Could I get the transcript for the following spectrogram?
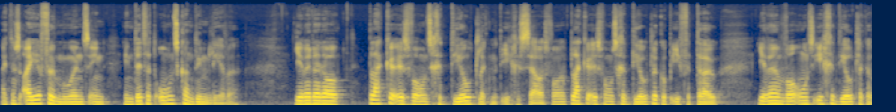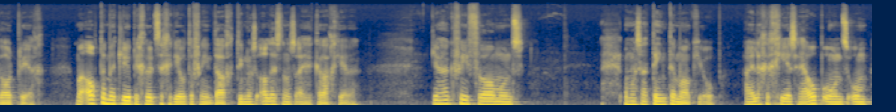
uit ons eie vermoëns en en dit wat ons kan doen lewe. Jy weet dat daar plekke is waar ons gedeeltelik met U gesels, waar plekke is waar ons gedeeltelik op U vertrou. Jy weet waar ons U gedeeltelik raadpleeg. Maar ultimately op die grootste gedeelte van die dag doen ons alles in ons eie krag gee. Jy ek vir vra om ons om ons attent te maak hierop. Heilige Gees help ons om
